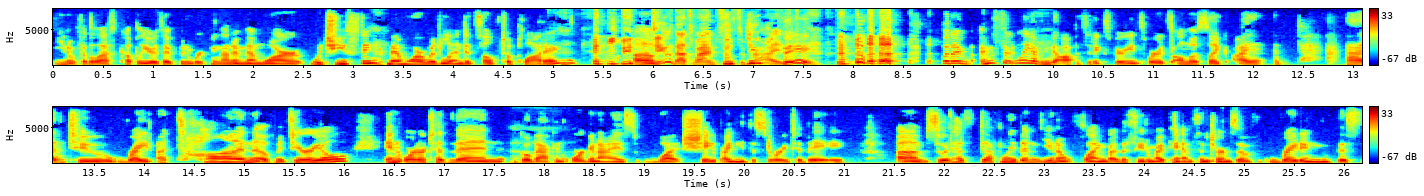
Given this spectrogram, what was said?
you know, for the last couple of years, I've been working on a memoir, which you think memoir would lend itself to plotting. you Um, do. That's why I'm so surprised. but I'm, I'm certainly having the opposite experience where it's almost like I have had to write a ton of material in order to then go back and organize what shape I need the story to be. Um, so it has definitely been, you know, flying by the seat of my pants in terms of writing this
